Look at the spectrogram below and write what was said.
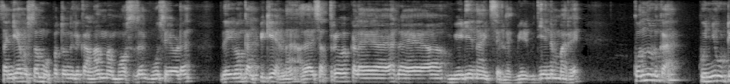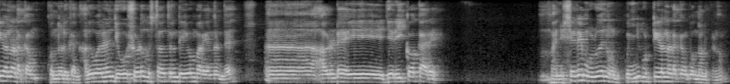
സംഖ്യാപുസ്തകം മുപ്പത്തൊന്നിൽ കാണാം മോസസൻ മൂസയോട് ദൈവം കൽപ്പിക്കുകയാണ്. അതായത് ശത്രുക്കളെ മീഡിയനൈറ്റ്സുകളെ മിതിയന്മാരെ കൊന്നൊടുക്കാൻ കുഞ്ഞു കുട്ടികളടക്കം കൊന്നൊടുക്കാൻ അതുപോലെ തന്നെ ജോഷിയുടെ പുസ്തകത്തിലും ദൈവം പറയുന്നുണ്ട് അവരുടെ ഈ ജെറീക്കോക്കാരെ മനുഷ്യരെ മുഴുവനും കുഞ്ഞു കുട്ടികളടക്കം കൊന്നൊടുക്കണം.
